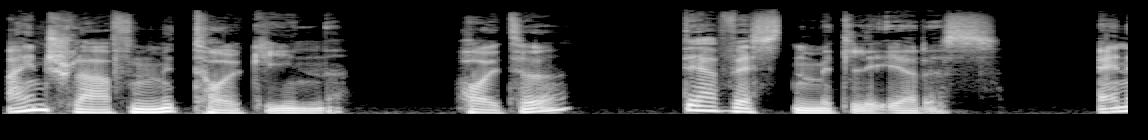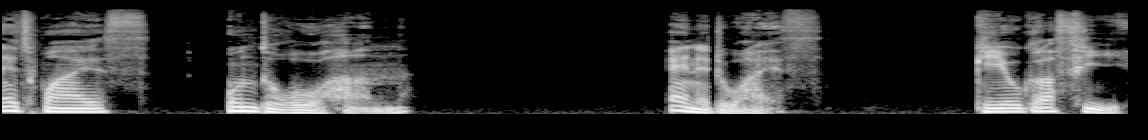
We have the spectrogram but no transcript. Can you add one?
Einschlafen mit Tolkien. Heute der Westen Mittelerdes. Enedwythe und Rohan. Enedwythe. Geographie.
